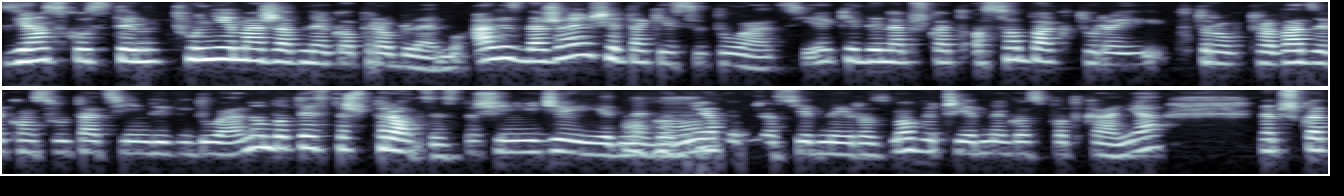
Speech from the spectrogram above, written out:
W związku z tym tu nie ma żadnego problemu, ale zdarzają się takie sytuacje, kiedy na przykład osoba, której, którą prowadzę konsultację indywidualną, bo to jest też proces, to się nie dzieje jednego mhm. dnia podczas jednej rozmowy czy jednego spotkania, na przykład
